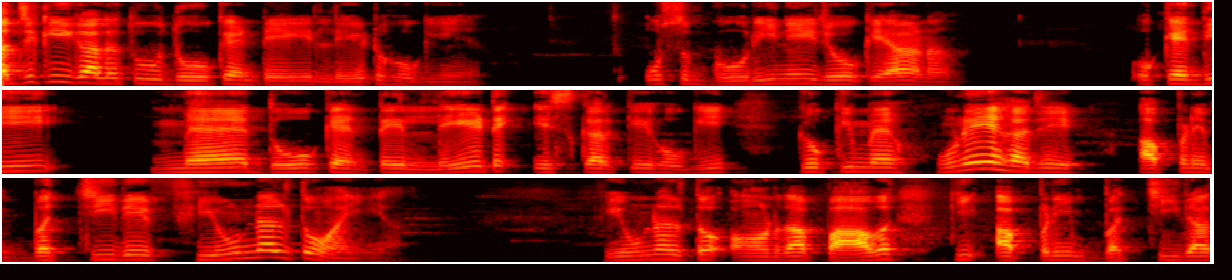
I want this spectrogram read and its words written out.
ਅੱਜ ਕੀ ਗੱਲ ਤੂੰ 2 ਘੰਟੇ ਲੇਟ ਹੋ ਗਈ ਹੈ? ਉਸ ਗੋਰੀ ਨੇ ਜੋ ਕਿਹਾ ਨਾ, ਉਹ ਕਹਿੰਦੀ, ਮੈਂ 2 ਘੰਟੇ ਲੇਟ ਇਸ ਕਰਕੇ ਹੋ ਗਈ ਕਿਉਂਕਿ ਮੈਂ ਹੁਣੇ ਹਜੇ ਆਪਣੇ ਬੱਚੀ ਦੇ ਫਿਊਨਲ ਤੋਂ ਆਈ ਹਾਂ। ਫਿਊਨਲ ਤੋਂ ਆਉਣ ਦਾ ਭਾਵ ਕਿ ਆਪਣੀ ਬੱਚੀ ਦਾ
